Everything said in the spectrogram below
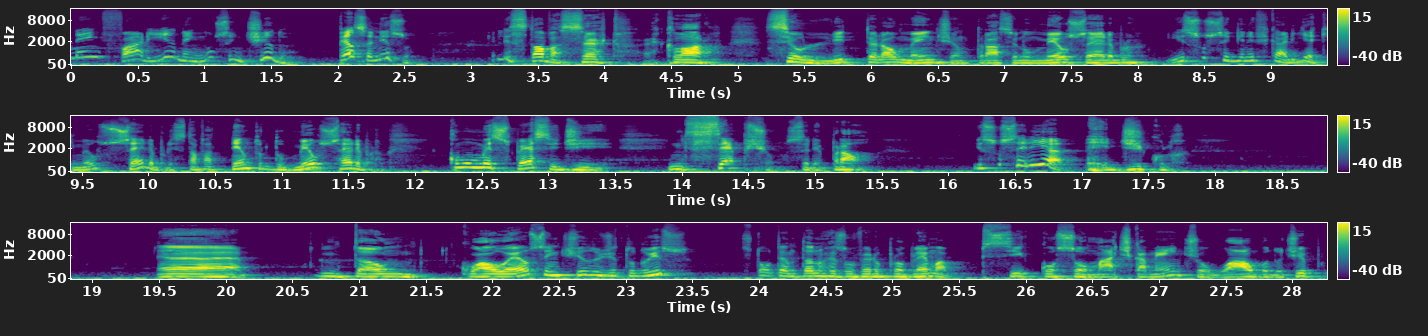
nem faria nenhum sentido. Pensa nisso. Ele estava certo, é claro. Se eu literalmente entrasse no meu cérebro, isso significaria que meu cérebro estava dentro do meu cérebro, como uma espécie de inception cerebral. Isso seria ridículo. É. Então, qual é o sentido de tudo isso? Estou tentando resolver o problema psicossomaticamente ou algo do tipo.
